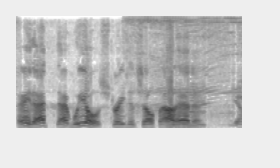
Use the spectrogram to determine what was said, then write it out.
Hey, that, that wheel straightened itself out, hadn't it? Yep.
